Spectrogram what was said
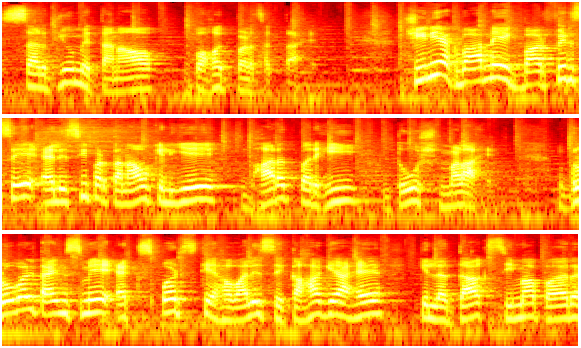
सर्दियों में तनाव बहुत बढ़ सकता है। चीनी अखबार ने एक बार फिर से एलईसी पर तनाव के लिए भारत पर ही दोष मड़ा है। ग्लोबल टाइम्स में एक्सपर्ट्स के हवाले से कहा गया है कि लद्दाख सीमा पर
